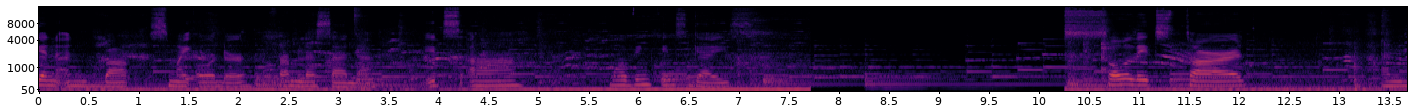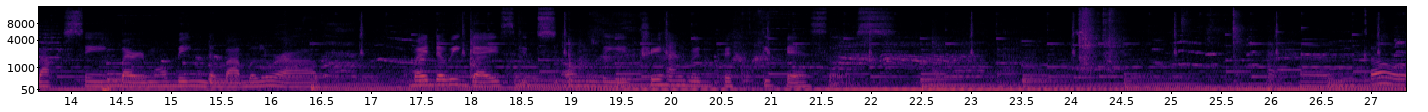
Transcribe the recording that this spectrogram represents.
gonna unbox my order from Lazada. It's a uh, moving fins guys. So let's start unboxing by removing the bubble wrap. By the way guys, it's only 350 pesos. Here we go.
